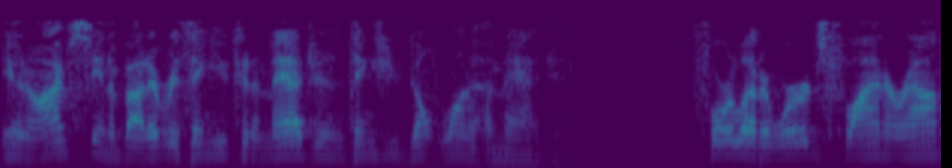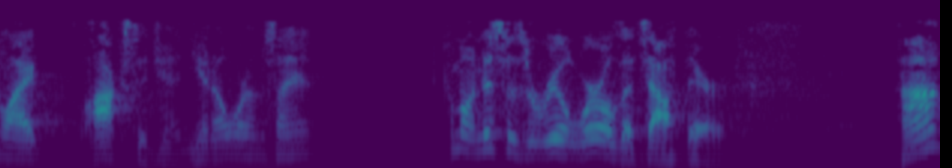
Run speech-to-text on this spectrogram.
you know, I've seen about everything you can imagine and things you don't want to imagine. Four letter words flying around like oxygen. You know what I'm saying? Come on, this is a real world that's out there. Huh?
